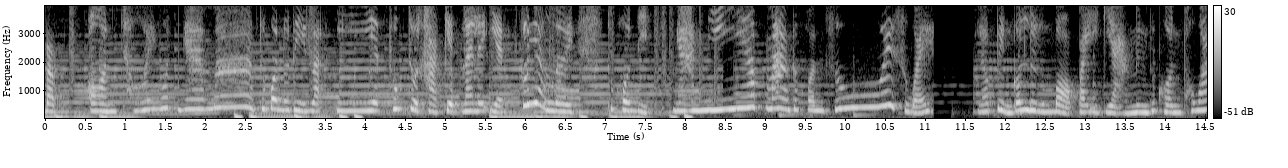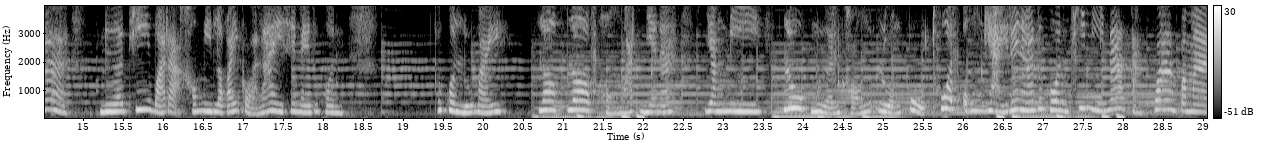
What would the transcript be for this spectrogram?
แบบอ่อนช้อยงดงามมาก ทุกคนดูดีละเอียดทุกจุดค่ะ เก็บรายละเอียดเกลี้ยงเลย ทุกคนดิงานเนียบมากทุกคนสวยสวย แล้วปิ่นก็ลืมบอกไปอีกอย่างหนึ่งทุกคน เพราะว่าเนื้อที่วัดอะเขามีร้อยกว่าไร่ใช่ไหมทุกคน ทุกคนรู้ไหม รอบๆของวัดเนี้ยนะ ยังมีรูปเหมือนของหลวงปู่ทวดองค์ใหญ่ด้วยนะทุกคนที่มีหน้าตักกว้างประมาณ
